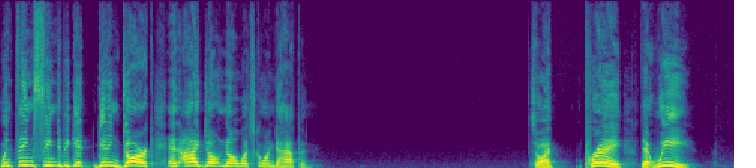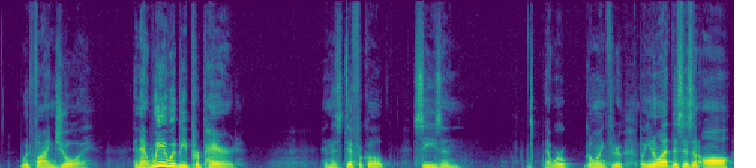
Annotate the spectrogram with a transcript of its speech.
when things seem to be get, getting dark and I don't know what's going to happen. So I pray that we would find joy and that we would be prepared in this difficult season that we're going through. But you know what? This isn't all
